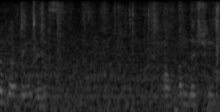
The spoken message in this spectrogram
after cutting this open the sheet.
